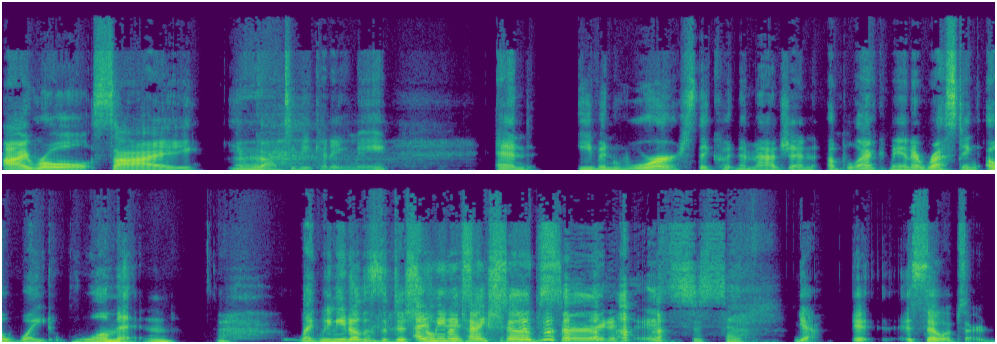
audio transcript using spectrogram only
eye roll, sigh. You've got to be kidding me. And even worse, they couldn't imagine a black man arresting a white woman. Like we need all this additional. I mean, it's like so absurd. It's just so. it, it's so absurd.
